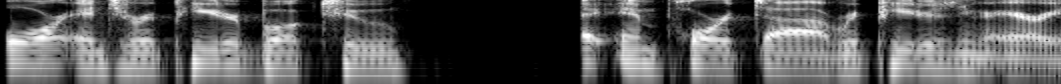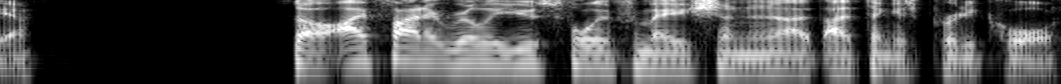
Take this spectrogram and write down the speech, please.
or into repeater book to import uh, repeaters in your area. So I find it really useful information, and I, I think it's pretty cool.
